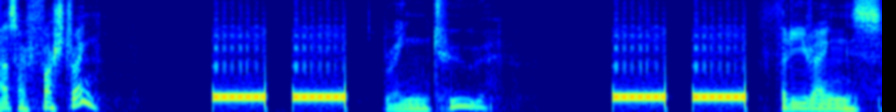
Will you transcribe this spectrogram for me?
That's our first ring. Ring two. Three rings.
